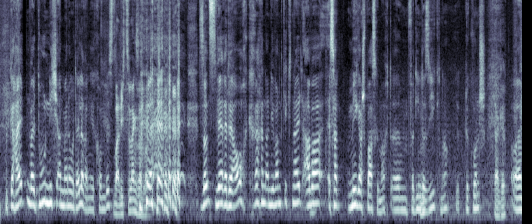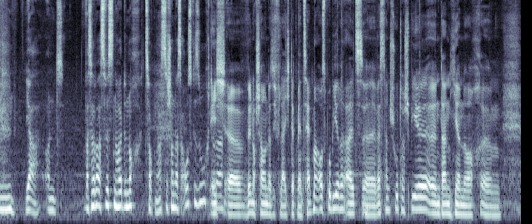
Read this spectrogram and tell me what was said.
gehalten, weil du nicht an meine Modelle rangekommen bist. Weil ich zu langsam war. Sonst wäre der auch krachend an die Wand geknallt, aber es hat mega Spaß gemacht. Ähm, verdienter Sieg, ne? Glückwunsch. Danke. Ähm, ja, und was, wirst du denn heute noch zocken? Hast du schon was ausgesucht? Ich äh, will noch schauen, dass ich vielleicht Deadman's Hand mal ausprobiere als äh, Western-Shooter-Spiel. Äh, Dann hier noch, ähm, äh,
